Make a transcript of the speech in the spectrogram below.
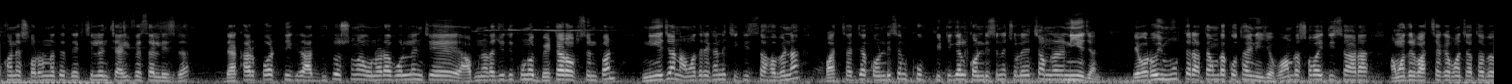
ওখানে শরণনাথে দেখছিলেন চাইল্ড স্পেশালিস্টরা দেখার পর ঠিক রাত দুটোর সময় ওনারা বললেন যে, আপনারা যদি কোনো বেটার অপশন পান, নিয়ে যান, আমাদের এখানে চিকিৎসা হবে না। বাচ্চার যা কন্ডিশন খুব ক্রিটিক্যাল কন্ডিশনে চলে যাচ্ছে, আপনারা নিয়ে যান। এবার ওই মুহূর্তে রাতে আমরা কোথায় নিয়ে যাব? আমরা সবাই দিশাহারা, আমাদের বাচ্চাকে বাঁচাতে হবে,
